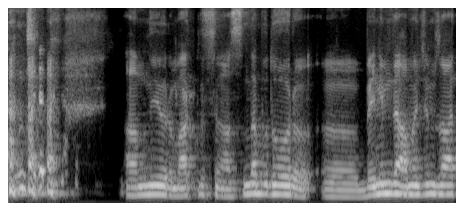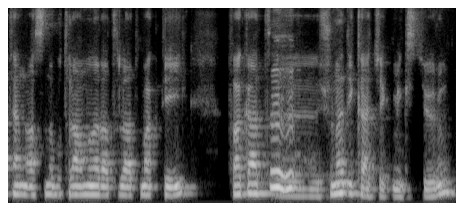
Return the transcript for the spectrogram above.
bence. Anlıyorum, haklısın. Aslında bu doğru. Ee, benim de amacım zaten aslında bu travmaları hatırlatmak değil. Fakat hı hı. E, şuna dikkat çekmek istiyorum.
